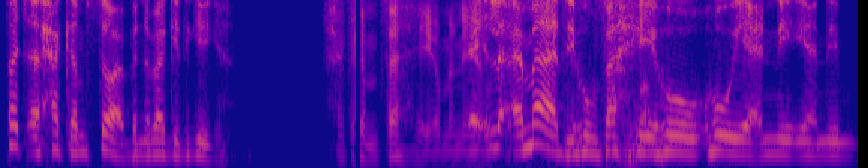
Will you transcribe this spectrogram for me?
فجأة الحكم استوعب إنه باقي دقيقة. حكم فهي يوم انه إيه، لا ما أدري هو. مفهي هو هو يعني يعني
